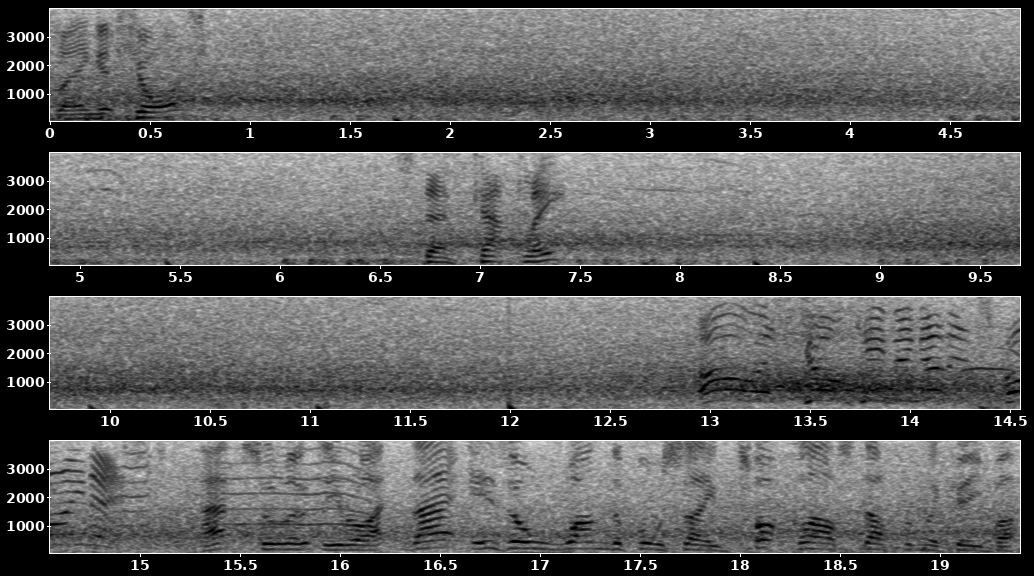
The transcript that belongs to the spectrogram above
Playing it short. Steph Catley. Oh, it's goalkeeping at its finest. Absolutely right. That is a wonderful save. Top-class stuff from the keeper.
